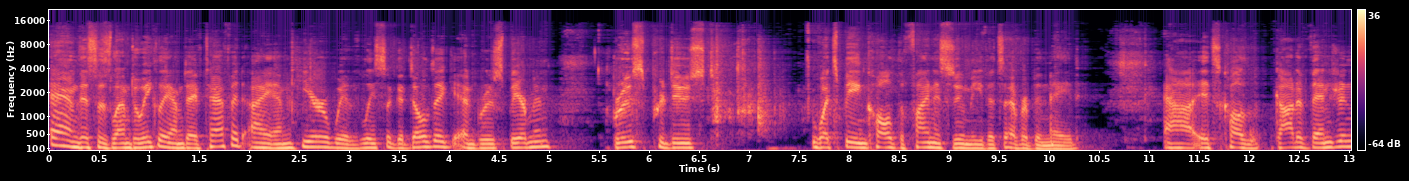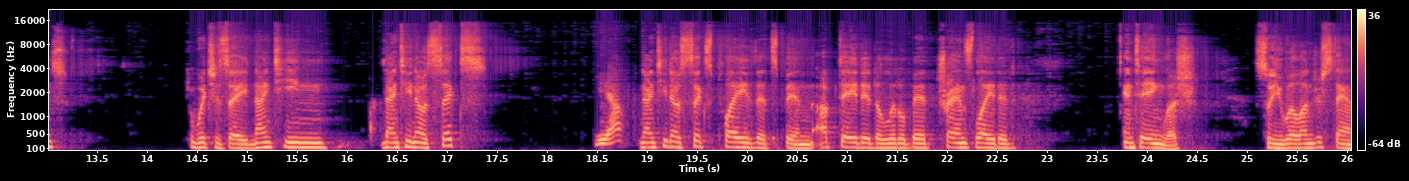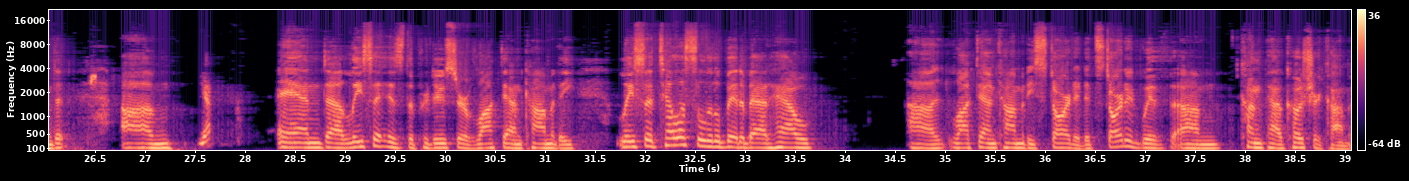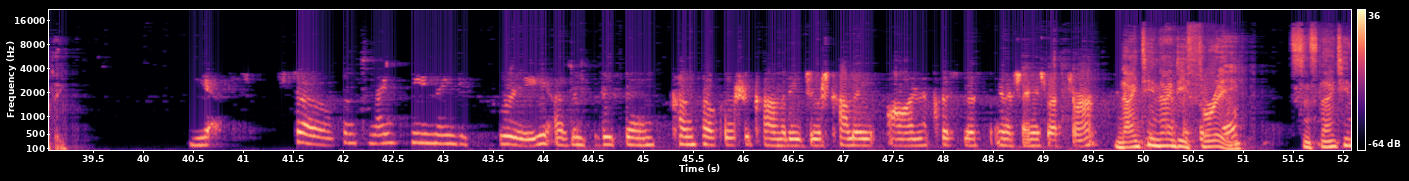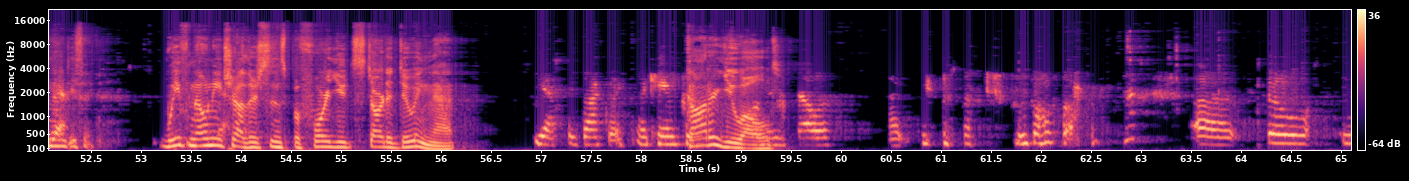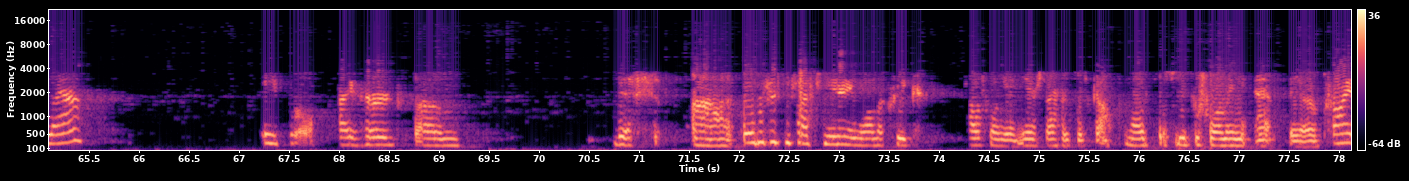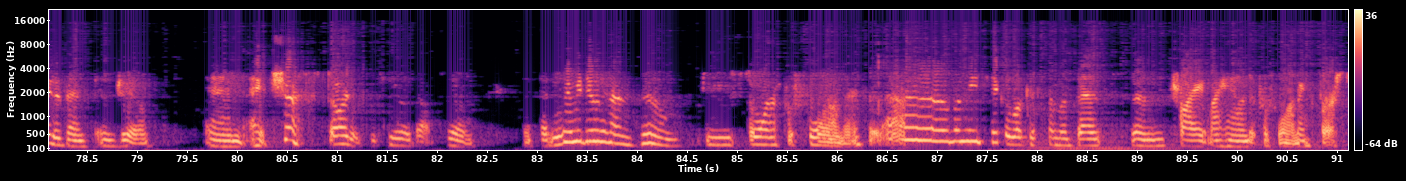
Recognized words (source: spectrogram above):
And this is Lambda Weekly. I'm Dave Taffet. I am here with Lisa Geduldig and Bruce Bierman. Bruce produced what's being called the finest Zoomie that's ever been made. Uh, it's called God of Vengeance, which is a 19, 1906 Yeah. 1906 play that's been updated a little bit, translated into English, so you will understand it. Um. And uh, Lisa is the producer of Lockdown Comedy. Lisa, tell us a little bit about how uh, Lockdown Comedy started. It started with um, Kung Pao Kosher Comedy. Yes. So since 1993, I've been producing Kung Pao kosher comedy, Jewish comedy on Christmas in a Chinese restaurant. 1993. Since 1993. We've known each other since before you started doing that. Yes, exactly. I came from God, are you old? Dallas. I, we both are. Uh, so last April, I heard from this uh, over 55 community in Walnut Creek, California, near San Francisco. And I was supposed to be performing at their Pride event in June. And I had just started to hear about Zoom. They said, we're going to be doing it on Zoom. Do you still want to perform? And I said, uh, let me take a look at some events and try my hand at performing first.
